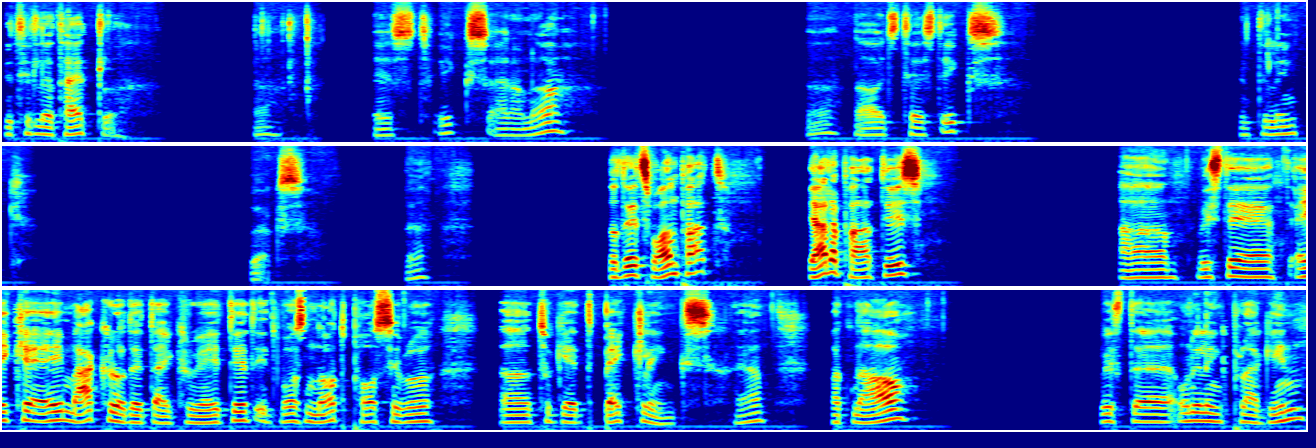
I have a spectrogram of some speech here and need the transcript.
the tiddler title. Yeah. Test X, I don't know. Uh, now it's test X and the link works. Yeah? So that's one part. The other part is uh, with the aka macro that I created, it was not possible uh, to get backlinks. Yeah? But now, with the Unilink plugin,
